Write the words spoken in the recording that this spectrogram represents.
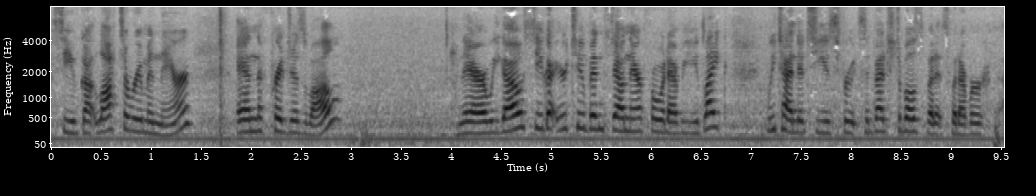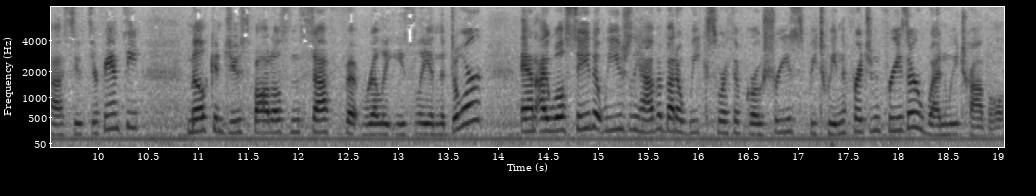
So you've got lots of room in there and the fridge as well. There we go. So you got your two bins down there for whatever you'd like. We tended to use fruits and vegetables, but it's whatever uh, suits your fancy. Milk and juice bottles and stuff fit really easily in the door. And I will say that we usually have about a week's worth of groceries between the fridge and freezer when we travel.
